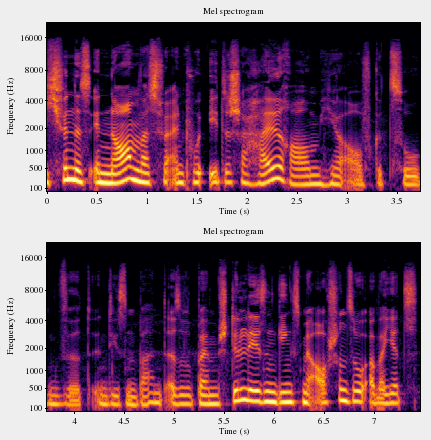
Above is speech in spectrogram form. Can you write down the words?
ich finde es enorm, was für ein poetischer Hallraum hier aufgezogen wird in diesem Band. Also beim Stilllesen ging es mir auch schon so, aber jetzt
